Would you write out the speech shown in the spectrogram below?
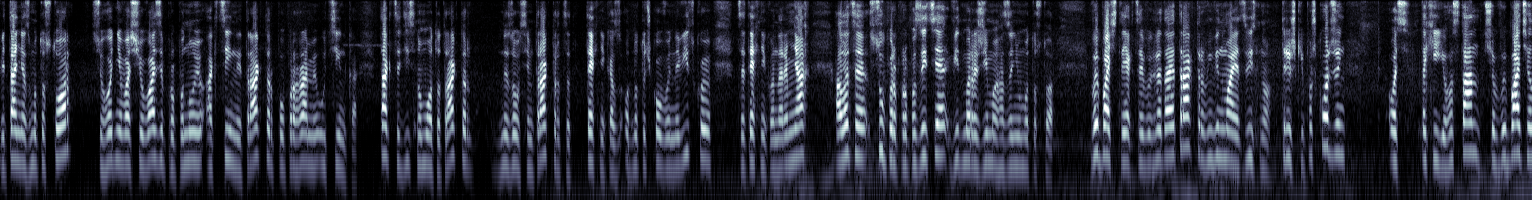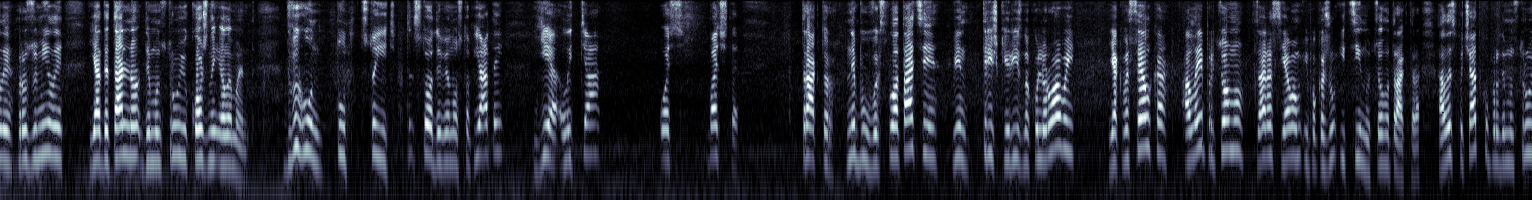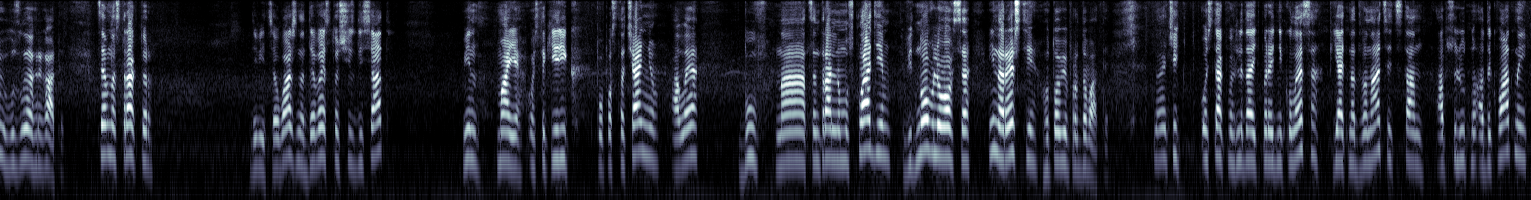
Вітання з Мотостор. Сьогодні вашій увазі пропоную акційний трактор по програмі Уцінка. Так, це дійсно мототрактор, не зовсім трактор, це техніка з одноточковою навіскою, це техніка на ремнях, але це супер пропозиція від мережі магазинів Мотостор. Ви бачите, як це виглядає трактор. Він має, звісно, трішки пошкоджень. Ось такий його стан, щоб ви бачили, розуміли. Я детально демонструю кожний елемент. Двигун тут стоїть 195 є лиття. Ось, бачите, трактор не був в експлуатації, він трішки різнокольоровий, як веселка, але при цьому зараз я вам і покажу і ціну цього трактора. Але спочатку продемонструю вузли агрегати. Це в нас трактор, дивіться, уважно, ДВ-160. Він має ось такий рік по постачанню, але був на центральному складі, відновлювався і нарешті готові продавати. Значить, ось так виглядають передні колеса 5 на 12 стан абсолютно адекватний.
